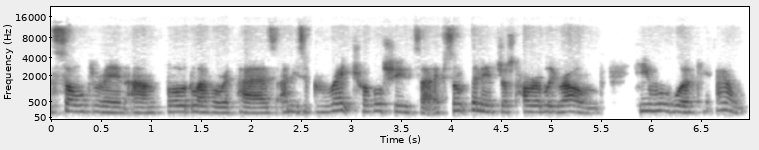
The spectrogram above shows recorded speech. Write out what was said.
the soldering and board level repairs, and he's a great troubleshooter. If something is just horribly wrong, he will work it out.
